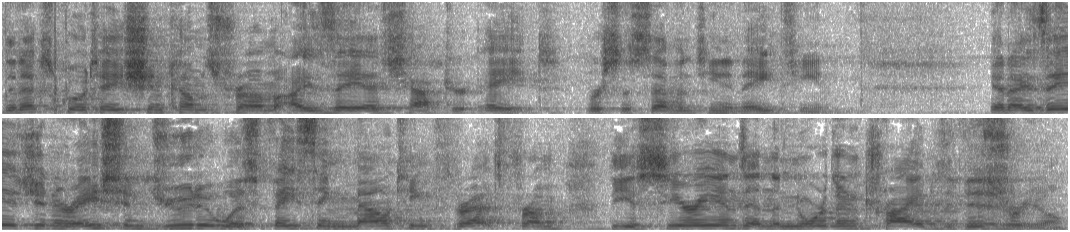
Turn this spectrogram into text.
The next quotation comes from Isaiah chapter 8, verses 17 and 18. In Isaiah's generation, Judah was facing mounting threats from the Assyrians and the northern tribes of Israel.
